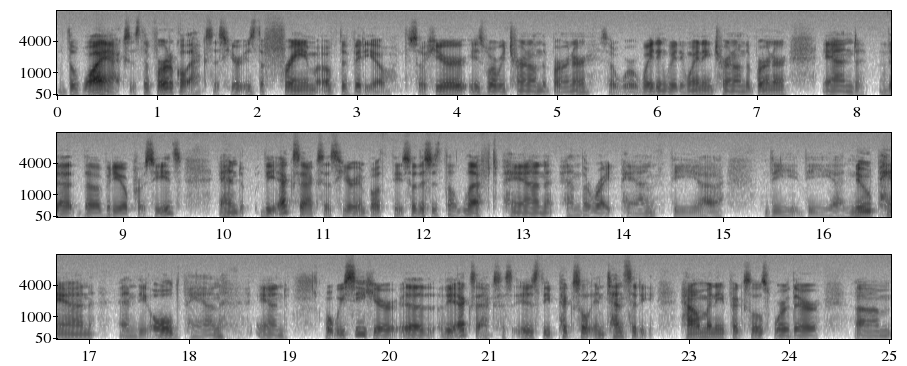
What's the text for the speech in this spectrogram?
the y-axis, the vertical axis here is the frame of the video. So here is where we turn on the burner. So we're waiting, waiting, waiting, turn on the burner, and the, the video proceeds. And the x-axis here in both these, so this is the left pan and the right pan, the, uh, the, the uh, new pan and the old pan. And what we see here, uh, the x-axis is the pixel intensity. How many pixels were there um,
